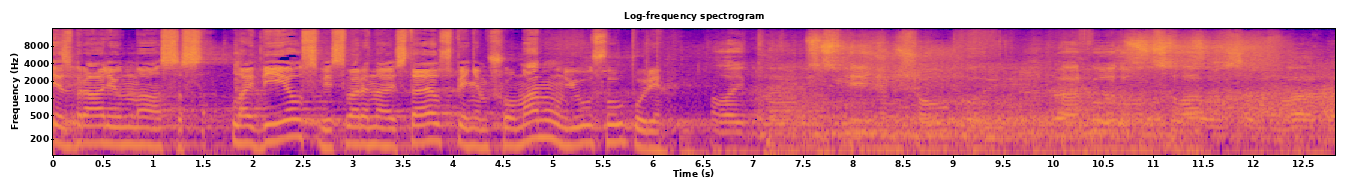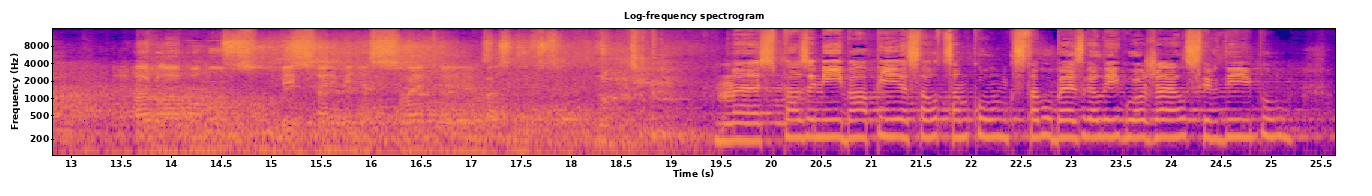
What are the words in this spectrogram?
Lūdzieties, brāļi un māsas, lai Dievs, visvarenais Tēvs, pieņem šo manu un jūsu upuri. Lai Kungs pieņem šo upuri par godu un slavu savā vārdā, par labu mums visai viņas svētajai baznīcai. Mēs pazemībā piesaucam, Kungs, tavu bezgalīgo žēlsirdību,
